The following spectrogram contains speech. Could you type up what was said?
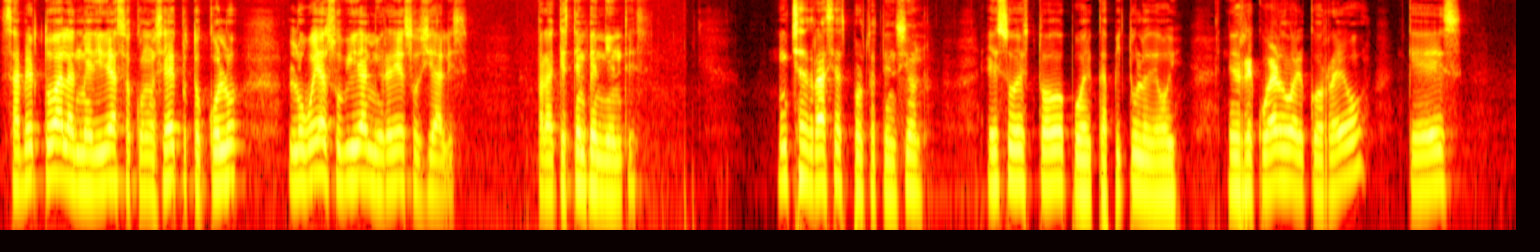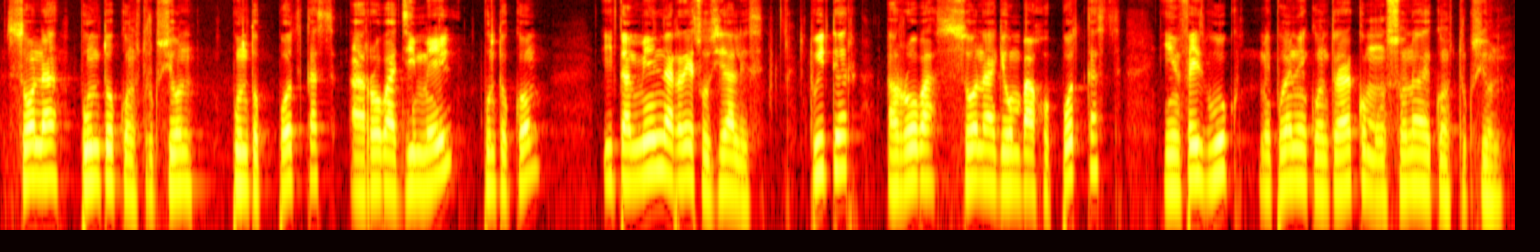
saber todas las medidas o conocer el protocolo, lo voy a subir a mis redes sociales para que estén pendientes. Muchas gracias por tu atención. Eso es todo por el capítulo de hoy. Les recuerdo el correo que es zona.construcción.podcast.gmail.com y también las redes sociales, Twitter, arroba zona-podcast y en Facebook me pueden encontrar como zona de construcción.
